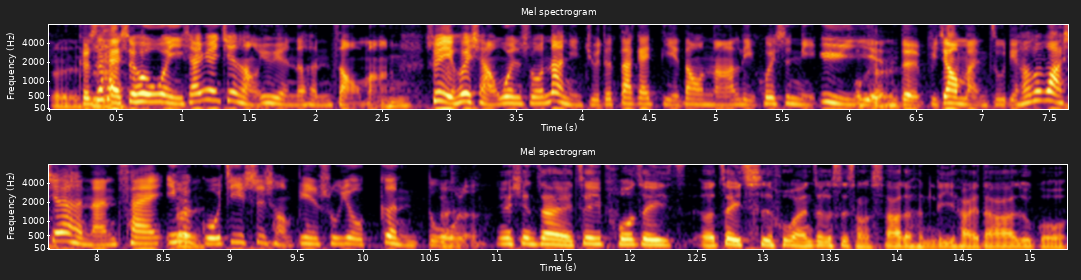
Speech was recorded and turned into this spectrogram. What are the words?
对，可是还是会问一下，因为舰长预言的很早嘛，所以也会想问说，那你觉得大概跌到哪里会是你预言的比较满足点？他说哇，现在很难猜，因为国际市场变数又更多了。因为现在这一波这一呃这一次忽然这个市场杀的很厉害，大家如果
